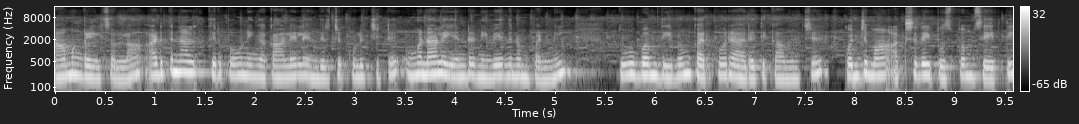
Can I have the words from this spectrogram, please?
நாமங்கள் சொல்லலாம். அடுத்த நாள் திருப்பவும் நீங்கள் காலையில் எழுந்திரிச்சு குளிச்சுட்டு உங்களால் என்ற நிவேதனம் பண்ணி தூபம் தீபம் கற்பூர ஆரத்தி காமிச்சு கொஞ்சமாக அக்ஷதை புஷ்பம் சேர்த்தி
